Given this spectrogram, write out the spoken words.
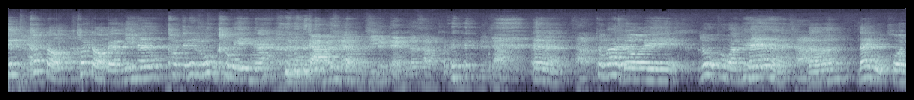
คือเขาตอบเขาตอบแบบนี้นะเขาจะได้รู้ของเขาเองนะผมจำไม่ได้ผมคิดตั้งแต่นั้นแล้วครับเป็นจเออำครับเพราะว่าโดยลูกพวังค์ห้าครับเนาะได้บุคคล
